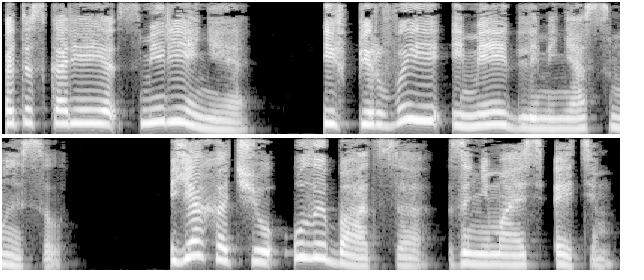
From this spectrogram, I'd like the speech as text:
Это скорее смирение и впервые имеет для меня смысл. Я хочу улыбаться, занимаясь этим.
